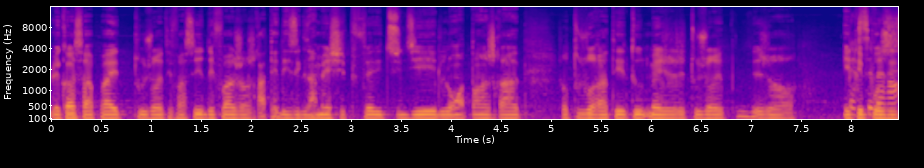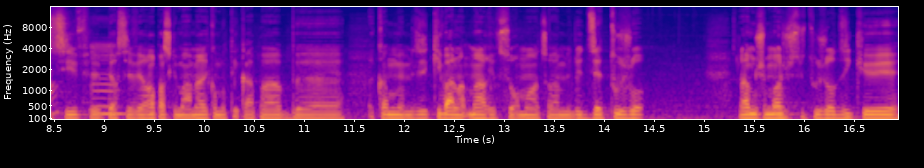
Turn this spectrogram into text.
l'école, ça n'a pas toujours été facile. Des fois, genre, je ratais des examens, je pouvais étudier longtemps, je rate. J'ai toujours raté tout, mais j'ai toujours été, genre, été positif, et Mm. persévérant, parce que ma mère, comme était capable, euh, comme elle me dit, qui va lentement arrive sûrement, tu vois, elle me le disait toujours. Là, moi, je me suis toujours dit que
